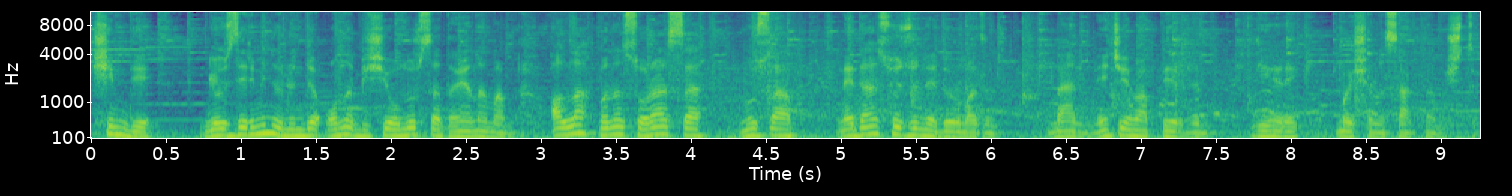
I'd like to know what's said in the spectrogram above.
Şimdi gözlerimin önünde ona bir şey olursa dayanamam. Allah bana sorarsa Musab neden sözünde durmadın? Ben ne cevap veririm diyerek başını saklamıştı.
